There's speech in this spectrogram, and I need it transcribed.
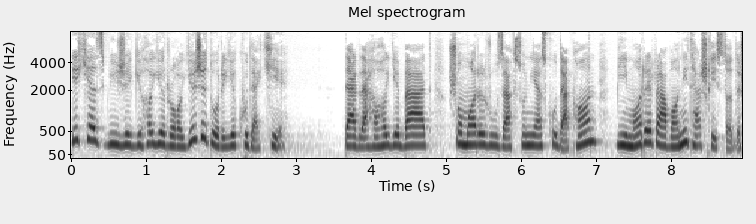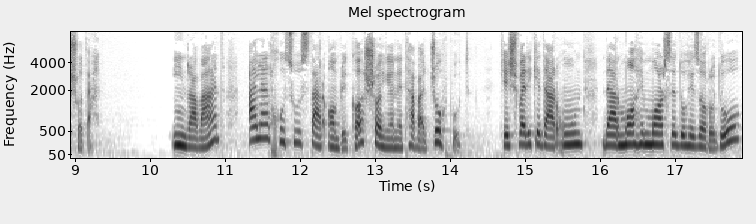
یکی از ویژگی های رایج دوره کودکیه. در دهه های بعد شمار روزافزونی از کودکان بیمار روانی تشخیص داده شدند. این روند علل خصوص در آمریکا شایان توجه بود. کشوری که در اون در ماه مارس 2002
